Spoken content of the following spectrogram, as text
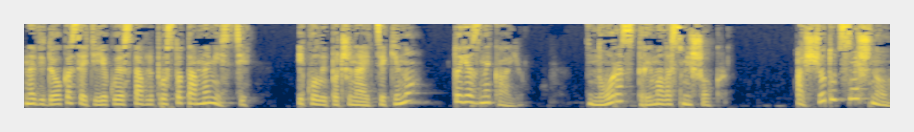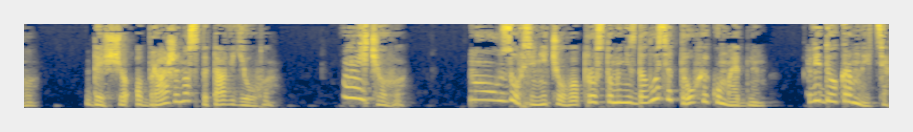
на відеокасеті, яку я ставлю просто там на місці, і коли починається кіно, то я зникаю. Нора стримала смішок. А що тут смішного? дещо ображено спитав Юго. Нічого. Ну, зовсім нічого, просто мені здалося трохи кумедним. Відеокрамниця.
